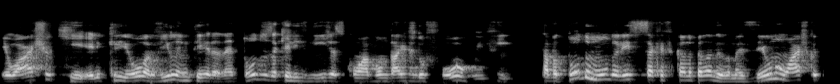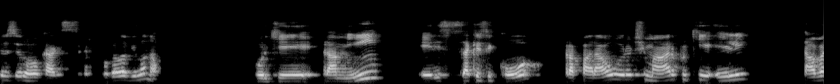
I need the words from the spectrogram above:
Eu acho que ele criou a vila inteira, né? Todos aqueles ninjas com a vontade do fogo, enfim. Tava todo mundo ali se sacrificando pela vila, mas eu não acho que o terceiro Hokage se sacrificou pela vila, não. Porque, para mim, ele se sacrificou para parar o Orochimaru, porque ele tava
